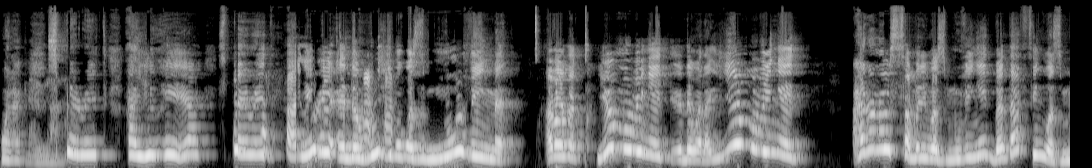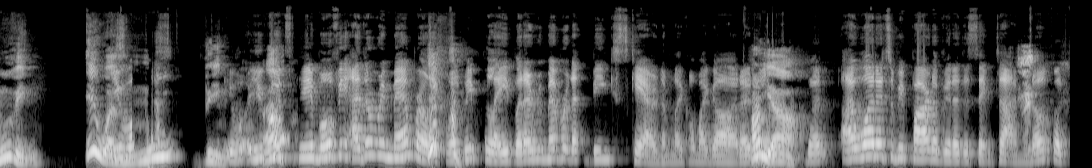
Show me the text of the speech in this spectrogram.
We're like, Oh. Spirit, are you here? Spirit, are you here? And the Ouija board was moving, man. I was like, You're moving it. And they were like, You're moving it. I don't know if somebody was moving it, but that thing was moving. It was You moving. You, you Oh. could see moving. I don't remember like when we played, but I remember that being scared. I'm like, oh my god, I Oh, don't. yeah. But I wanted to be part of it at the same time, you know, because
